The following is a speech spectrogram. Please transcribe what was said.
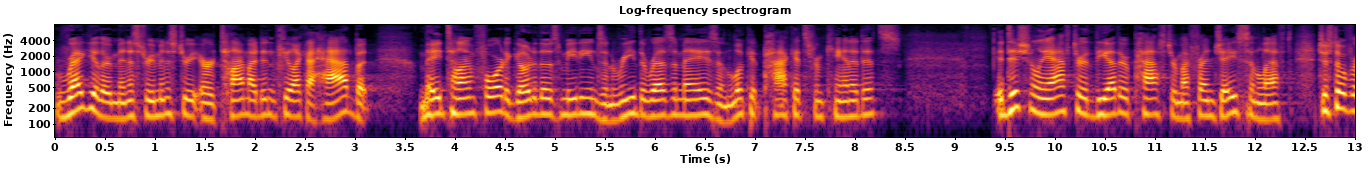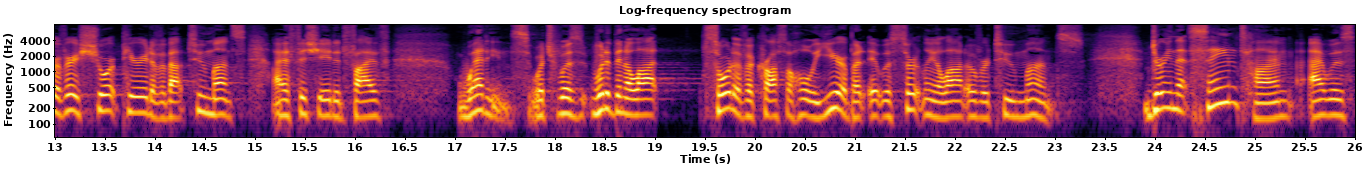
regular ministry, ministry or time I didn't feel like I had, but made time for to go to those meetings and read the resumes and look at packets from candidates. Additionally, after the other pastor, my friend Jason, left, just over a very short period of about two months, I officiated five weddings, which was, would have been a lot sort of across a whole year, but it was certainly a lot over two months. During that same time, I was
